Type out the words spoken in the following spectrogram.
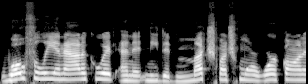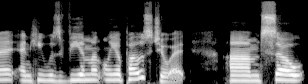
woefully inadequate and it needed much much more work on it, and he was vehemently opposed to it. Um, so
